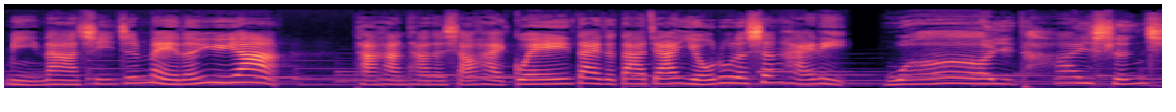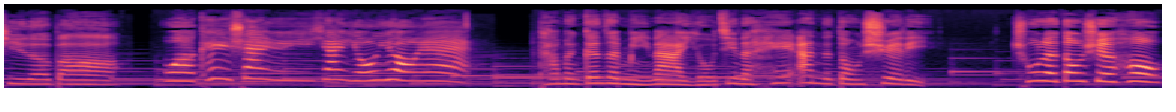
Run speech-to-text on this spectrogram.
米娜是一只美人鱼呀！她和她的小海龟带着大家游入了深海里。哇，也太神奇了吧！我可以像鱼一样游泳耶！他们跟着米娜游进了黑暗的洞穴里。出了洞穴后，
